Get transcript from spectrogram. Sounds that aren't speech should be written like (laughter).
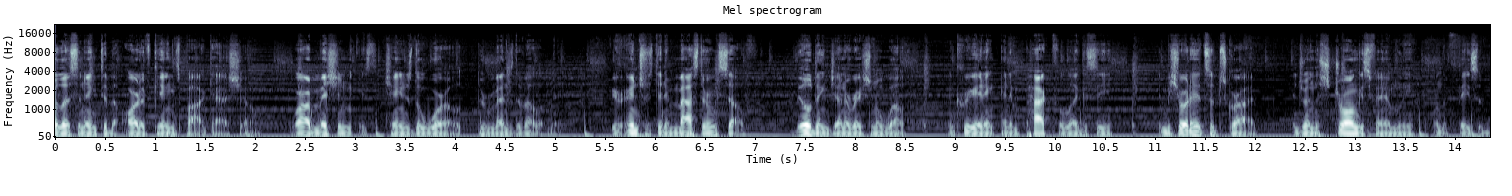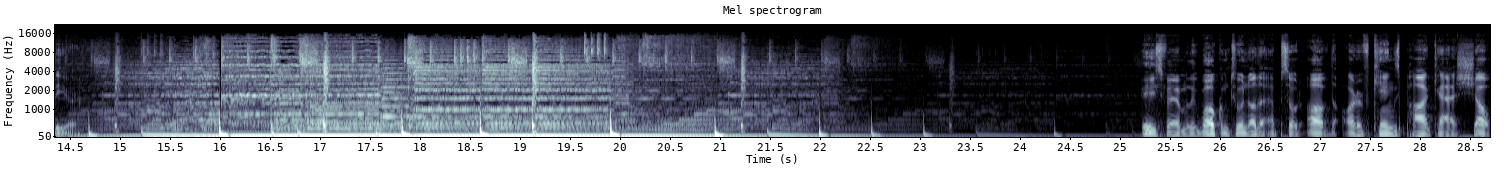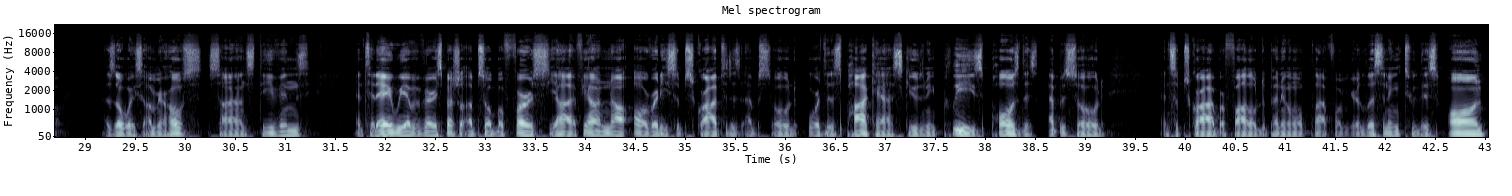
You're listening to the Art of Kings podcast show, where our mission is to change the world through men's development. If you're interested in mastering self, building generational wealth, and creating an impactful legacy, then be sure to hit subscribe and join the strongest family on the face of the earth. Peace, family. Welcome to another episode of the Art of Kings podcast show. As always, I'm your host, Tsion Stevens. And today we have a very special episode. But first, y'all, if y'all not already subscribed to this episode or to this podcast, excuse me, please pause this episode and subscribe or follow, depending on what platform you're listening to this on.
